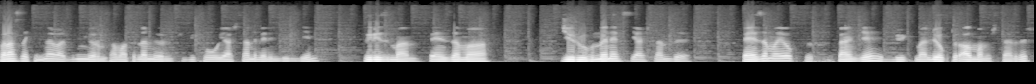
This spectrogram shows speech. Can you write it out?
Fransa'da kimler var bilmiyorum tam hatırlamıyorum. Çünkü çoğu yaşlandı benim bildiğim. Griezmann, Benzema, Giroud bunların hepsi yaşlandı. Benzema yoktur bence. Büyük ihtimalle yoktur almamışlardır.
